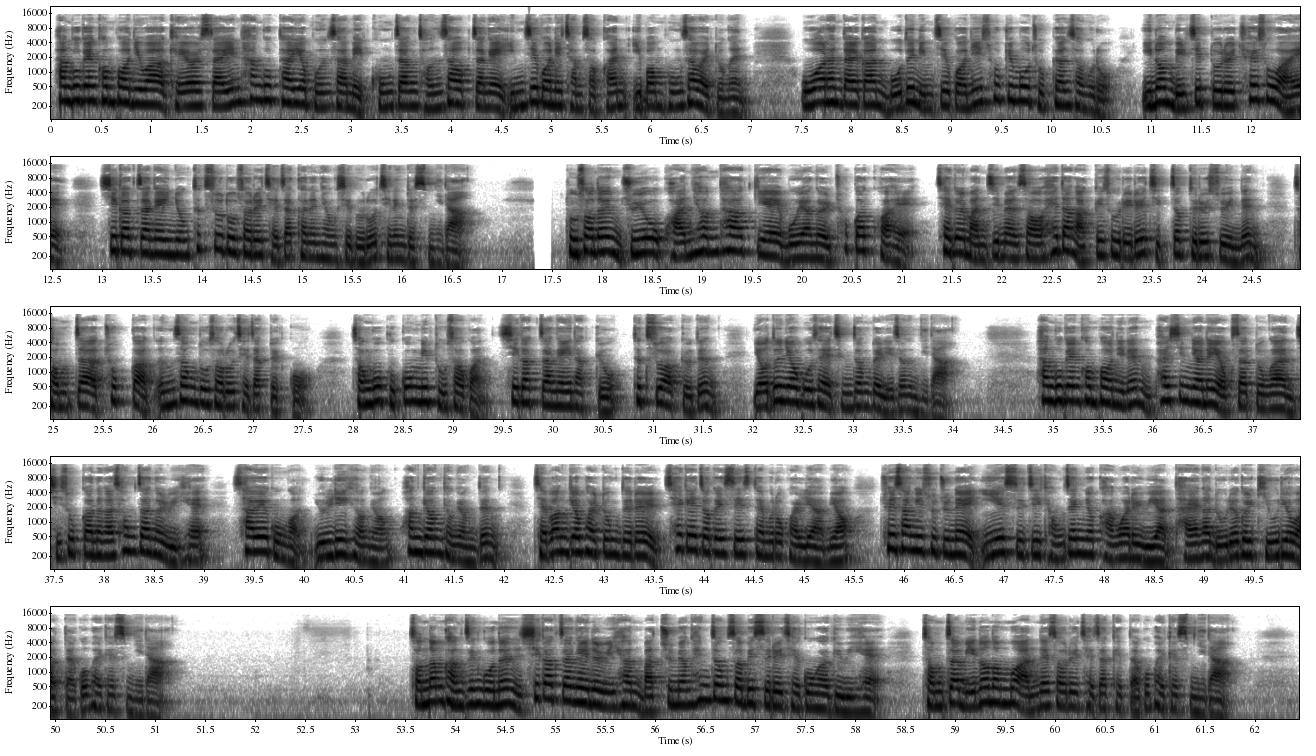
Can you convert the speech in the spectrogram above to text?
한국앤컴퍼니와 계열사인 한국타이어 본사 및 공장 전사업장의 임직원이 참석한 이번 봉사활동은 5월 한 달간 모든 임직원이 소규모 조편성으로 인원 밀집도를 최소화해 시각장애인용 특수도서를 제작하는 형식으로 진행됐습니다. 도서는 주요 관현 타악기의 모양을 촉각화해 책을 만지면서 해당 악기 소리를 직접 들을 수 있는 점자, 촉각, 음성 도서로 제작됐고 전국 국공립도서관, 시각장애인 학교, 특수학교 등 80여 곳에 증정될 예정입니다. 한국앤컴퍼니는 80년의 역사 동안 지속 가능한 성장을 위해 사회공헌, 윤리경영, 환경경영 등 재반기업 활동들을 체계적인 시스템으로 관리하며 최상위 수준의 ESG 경쟁력 강화를 위한 다양한 노력을 기울여 왔다고 밝혔습니다. 전남 강진구는 시각장애인을 위한 맞춤형 행정 서비스를 제공하기 위해 점자 민원 업무 안내서를 제작했다고 밝혔습니다.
